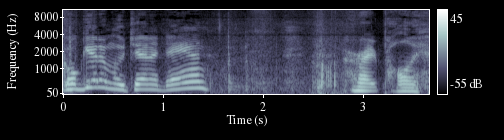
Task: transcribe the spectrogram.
Go get him, Lieutenant Dan. All right, Polly.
